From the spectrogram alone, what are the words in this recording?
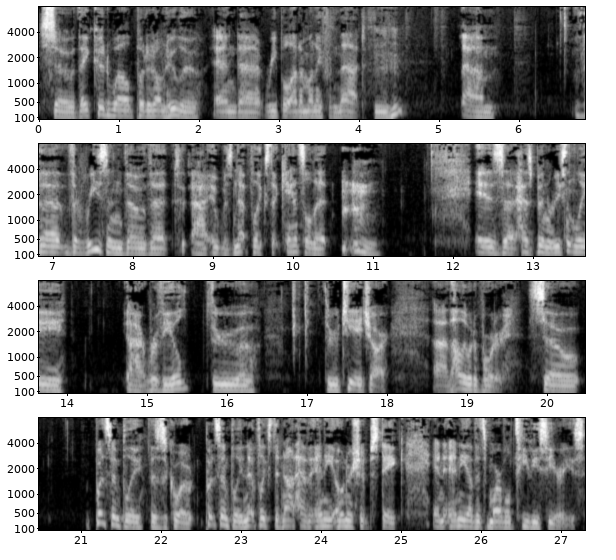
so they could well put it on Hulu and uh, reap a lot of money from that. Mm-hmm. Um, the the reason though that uh, it was Netflix that canceled it is uh, has been recently uh, revealed through uh, through THR, uh, the Hollywood Reporter. So Put simply, this is a quote. Put simply, Netflix did not have any ownership stake in any of its Marvel TV series.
